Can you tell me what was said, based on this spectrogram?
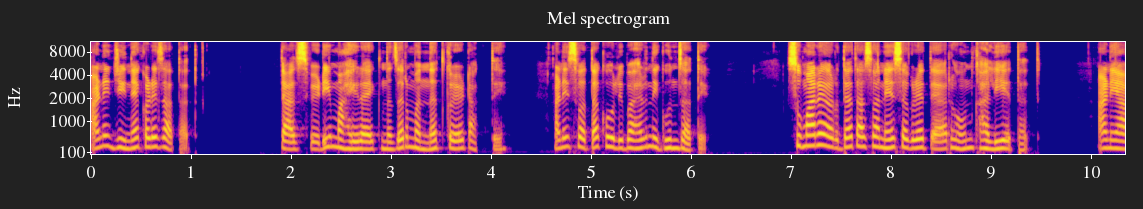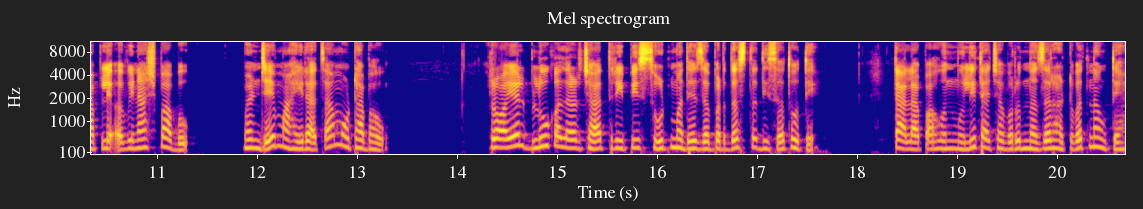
आणि जिन्याकडे जातात. त्याचवेळी माहिरा एक नजर मन्नतकडे टाकते. आणि स्वतः खोलीबाहेर निघून जाते. सुमारे अर्ध्या तासाने सगळे तयार होऊन खाली येतात. आणि आपले अविनाश बाबू म्हणजे माहिराचा मोठा भाऊ रॉयल ब्लू कलरच्या थ्री पीस सूटमध्ये जबरदस्त दिसत होते. त्याला पाहून मुली त्याच्यावरून नजर हटवत नव्हत्या.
